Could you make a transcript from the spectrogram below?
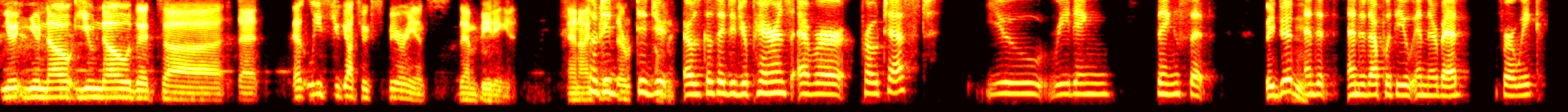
you you know you know that uh that at least you got to experience them beating it and I so i did did you i was gonna say did your parents ever protest you reading things that they didn't ended ended up with you in their bed for a week?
